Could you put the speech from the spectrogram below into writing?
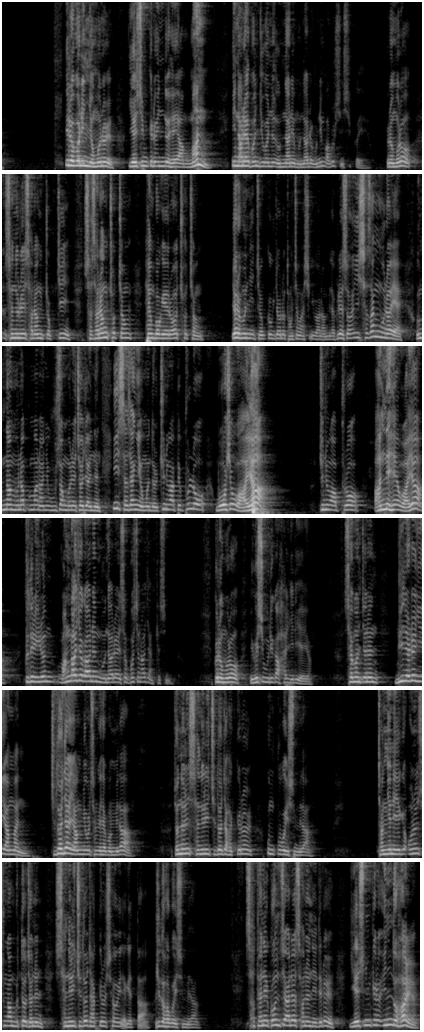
잃어버린 영혼을 예수님께로 인도해야만 이 나라에 번지고 있는 음란의 문화를 우리 막을 수 있을 거예요. 그러므로 새누리 사랑 쪽지, 서사랑 초청, 행복의로 초청, 여러분이 적극적으로 동참하시기 바랍니다. 그래서 이 세상 문화에 음란 문화뿐만 아니라 우상문화에 젖어 있는 이 세상의 영혼들을 주님 앞에 불러 모셔와야 주님 앞으로 안내해 와야 그들이 이런 망가져가는 문화에서 벗어나지 않겠습니까? 그러므로 이것이 우리가 할 일이에요. 세 번째는 미래를 위한 지도자 양육을 생각해 봅니다. 저는 새누리 지도자 학교를 꿈꾸고 있습니다. 작년에 여기 오는 순간부터 저는 새누리 지도자 학교를 세워야 되겠다 기도하고 있습니다. 사탄의 권세 아래 사는 이들을 예수님께로 인도할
